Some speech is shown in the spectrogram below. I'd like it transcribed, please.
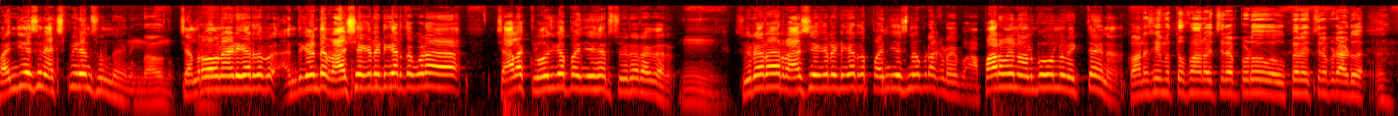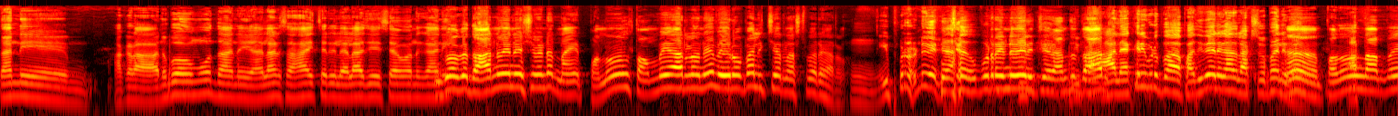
పనిచేసిన ఎక్స్పీరియన్స్ ఉంది ఆయన చంద్రబాబు నాయుడు గారితో ఎందుకంటే రాజశేఖర రెడ్డి గారితో కూడా చాలా క్లోజ్గా పనిచేశారు సూర్యారావు గారు. సూర్యారావు రాజశేఖర రెడ్డి గారితో పనిచేసినప్పుడు అక్కడ అపారమైన అనుభవం ఉన్న వ్యక్తి ఆయన. కోనసీమ తుఫాన్ వచ్చినప్పుడు ఉప్పెన వచ్చినప్పుడు దాన్ని అక్కడ అనుభవము దాన్ని ఎలాంటి సహాయ చర్యలు ఎలా చేసామని కానీ ఇంకొక దారుణమైన విషయం ఏంటంటే పంతొమ్మిది వందల తొంభై ఆరులోనే వెయ్యి రూపాయలు ఇచ్చారు నష్టపరిహారం ఇప్పుడు రెండు వేలు ఇప్పుడు రెండు వేలు ఇచ్చారు. అంత దారు ఆ లెక్కన ఇప్పుడు పదివేలు కాదు లక్ష రూపాయలు. పంతొమ్మిది వందల తొంభై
